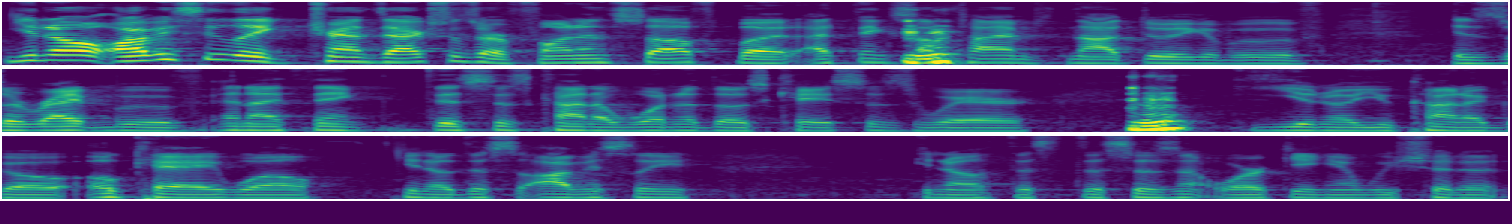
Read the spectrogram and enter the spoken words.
you know, obviously like transactions are fun and stuff, but I think sometimes not doing a move is the right move. And I think this is kind of one of those cases where, Mhm. you know, you kind of go, okay, well, you know, this obviously, you know, this this isn't working, and we shouldn't,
